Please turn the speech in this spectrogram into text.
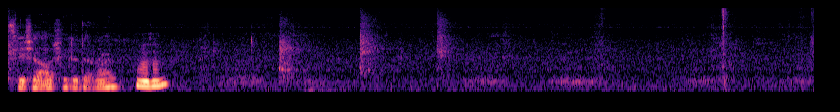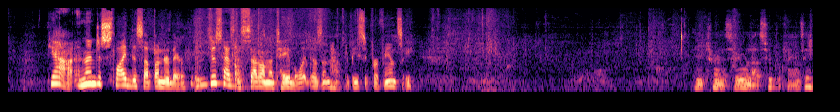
see how she did that right? Mm-hmm. Yeah, and then just slide this up under there. It just has to set on the table. It doesn't have to be super fancy. Are you trying to say we're not super fancy?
